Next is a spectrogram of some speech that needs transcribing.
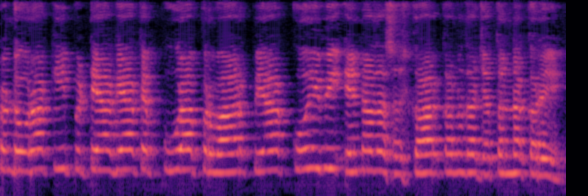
ਢੰਡੋਰਾ ਕੀ ਪਿੱਟਿਆ ਗਿਆ ਕਿ ਪੂਰਾ ਪਰਿਵਾਰ ਪਿਆ ਕੋਈ ਵੀ ਇਹਨਾਂ ਦਾ ਸੰਸਕਾਰ ਕਰਨ ਦਾ ਯਤਨ ਨਾ ਕਰੇ।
